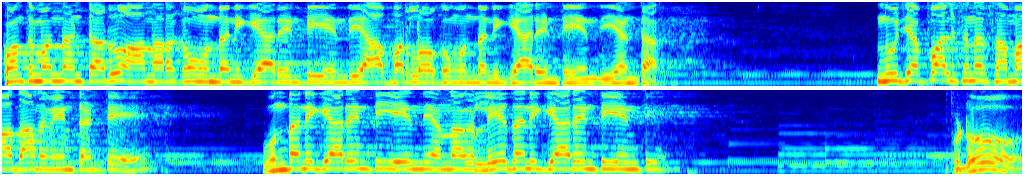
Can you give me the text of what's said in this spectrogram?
కొంతమంది అంటారు ఆ నరకం ఉందని గ్యారెంటీ ఏంది? ఆ పరలోకం ఉందని గ్యారెంటీ ఏంది? అంటారు. నువ్వు చెప్పాల్సిన సమాధానం ఏంటంటే ఉందని గ్యారెంటీ ఏంది? అన్నావు. లేదని గ్యారెంటీ ఏంటి? ఇప్పుడు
